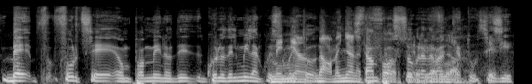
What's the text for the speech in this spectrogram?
beh, f- forse è un po' meno de- quello del Milan in questo Megnan. momento No, Megnan è sta un po' forte, sopra ricordiamo. davanti a tutti, Sì. sì.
